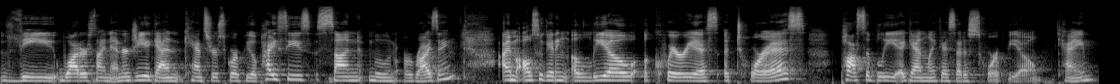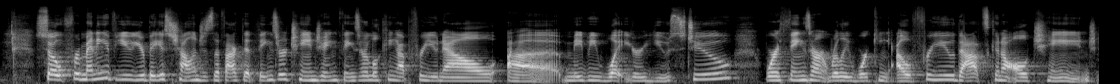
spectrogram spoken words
the water sign energy again cancer scorpio pisces sun moon or rising i'm also getting a leo aquarius a taurus possibly again like i said a scorpio okay? So for many of you your biggest challenge is the fact that things are changing things are looking up for you now uh, maybe what you're used to where things aren't really working out for you that's gonna all change.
